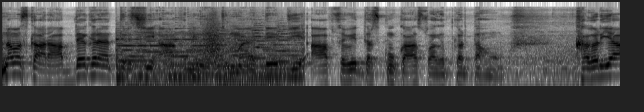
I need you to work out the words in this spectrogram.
नमस्कार आप देख रहे हैं तिरछी आँख न्यूज़। मैं देव जी आप सभी दर्शकों का स्वागत करता हूँ। खगड़िया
